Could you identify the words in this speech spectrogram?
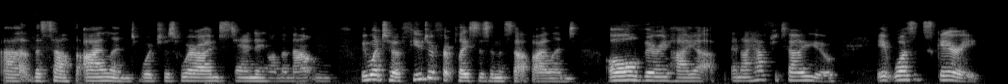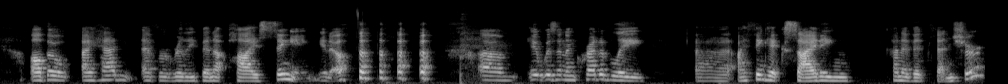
uh, the South Island, which is where I'm standing on the mountain. We went to a few different places in the South Island, all very high up. And I have to tell you, it wasn't scary, although I hadn't ever really been up high singing, you know. um, it was an incredibly, uh, I think, exciting kind of adventure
